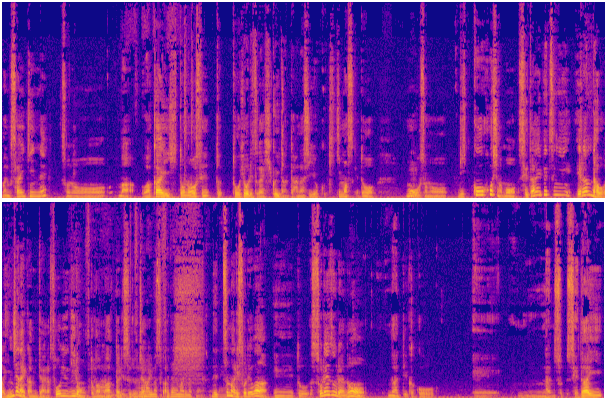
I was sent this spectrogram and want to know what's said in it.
まあでも最近ね、その、まあ、若い人のせと投票率が低いなんて話よく聞きますけど、もうその、立候補者も世代別に選んだ方がいいんじゃないかみたいな、そういう議論とかもあったりするじゃないですかそれもあります。世。代もありますよね。で、つまりそれは、えっ、と、それぞれの、なんていうかこう、えーなんそ世代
